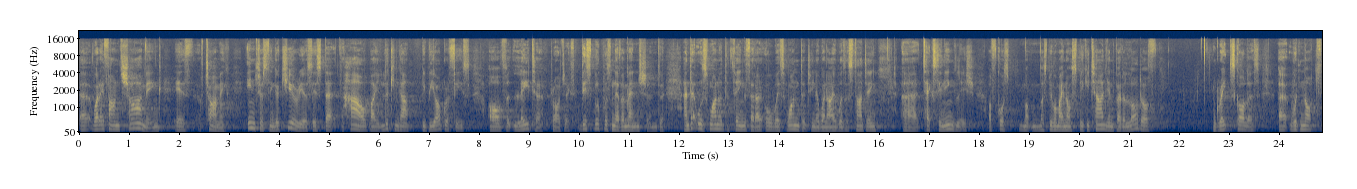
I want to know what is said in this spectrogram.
uh, what I found charming is, charming, interesting or curious is that how, by looking up bibliographies of later projects, this book was never mentioned. And that was one of the things that I always wondered, you know, when I was studying uh, text in English. Of course, most people might not speak Italian, but a lot of great scholars uh, would not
